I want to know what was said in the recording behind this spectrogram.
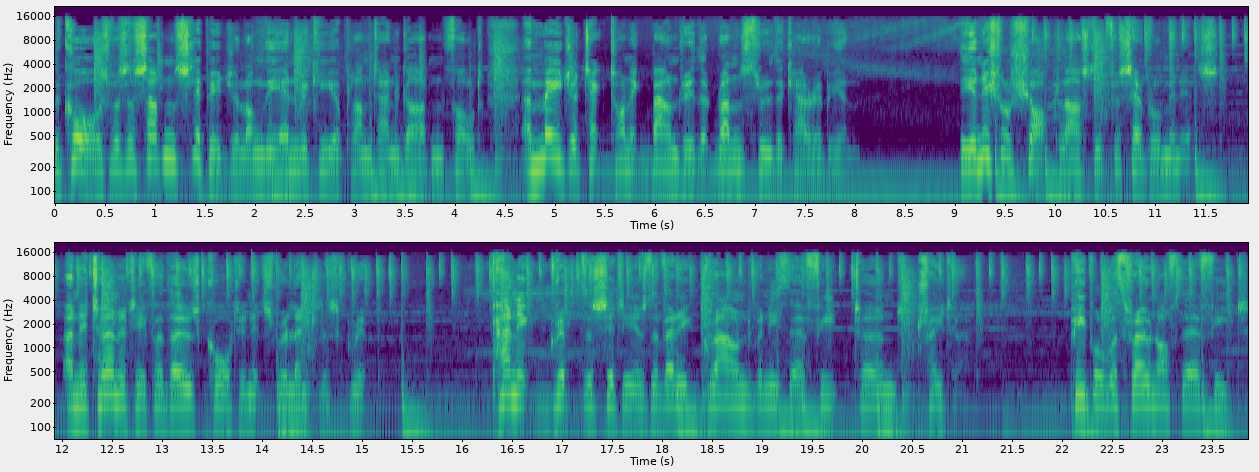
The cause was a sudden slippage along the Enriquillo Plantain Garden Fault, a major tectonic boundary that runs through the Caribbean. The initial shock lasted for several minutes, an eternity for those caught in its relentless grip. Panic gripped the city as the very ground beneath their feet turned traitor. People were thrown off their feet,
